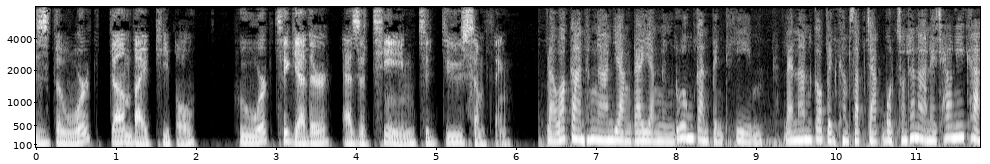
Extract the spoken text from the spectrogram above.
is the work done by people who work together as a team to do something. แปลว่าการทำงานอย่างใดอย่างหนึ่งร่วมกันเป็นทีม และนั่นก็เป็นคำศัพท์จากบทสนทนาในเช้านี้ค่ะ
